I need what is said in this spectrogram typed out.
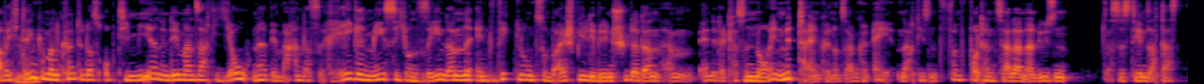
aber ich mhm. denke, man könnte das optimieren, indem man sagt, yo, ne, wir machen das das regelmäßig und sehen dann eine Entwicklung zum Beispiel, die wir den Schüler dann am Ende der Klasse 9 mitteilen können und sagen können, ey, nach diesen fünf Potenzialanalysen, das System sagt das,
